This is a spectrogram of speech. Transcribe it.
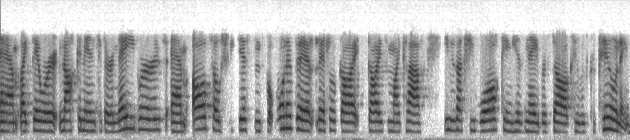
um, like they were knocking into their neighbours, um, all socially distanced. But one of the little guy, guys in my class, he was actually walking his neighbour's dog who was cocooning.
